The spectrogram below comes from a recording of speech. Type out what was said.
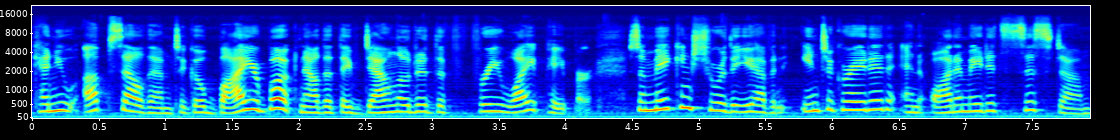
Can you upsell them to go buy your book now that they've downloaded the free white paper? So, making sure that you have an integrated and automated system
